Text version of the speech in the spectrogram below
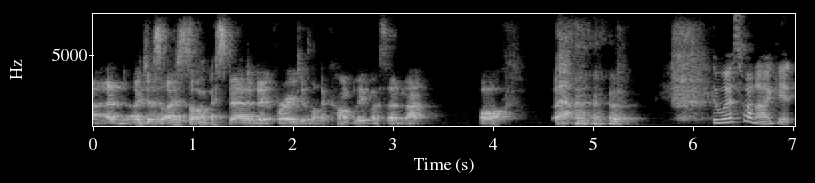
and I just I sort of, I stared at it for ages. Like I can't believe I sent that off. the worst one I get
